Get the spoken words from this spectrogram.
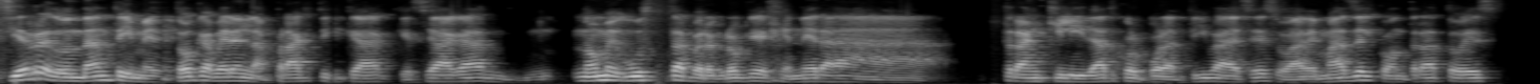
si es redundante y me toca ver en la práctica que se haga, no me gusta, pero creo que genera tranquilidad corporativa, es eso. Además del contrato es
